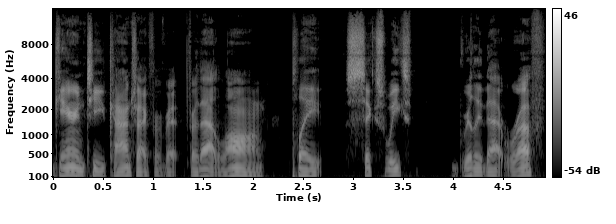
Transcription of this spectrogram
guaranteed contract for for that long play six weeks, really that rough,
